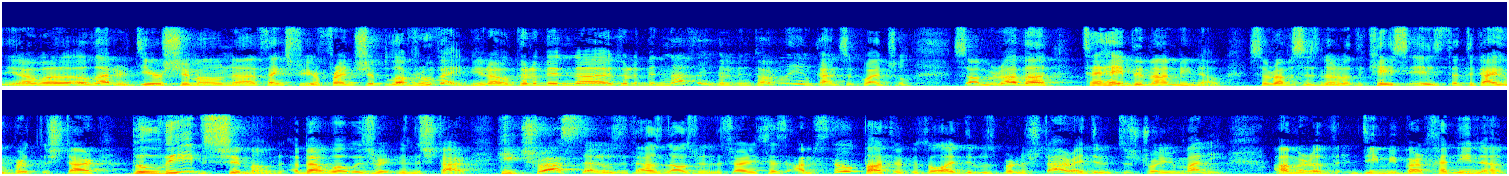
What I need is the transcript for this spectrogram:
you know, a, a, letter, dear Shimon, uh, thanks for your friendship, love Ruvain. You know, could have been, uh, could have been nothing, could have been totally inconsequential. So Amarava tehei b'mamino. So Rava says, no, no. The case is that the guy who burnt the star believes Shimon about what was written in the star. He trusts that it was a thousand dollars written in the star, and he says, I'm still pater because all I did was burn a star. I didn't destroy your money. Amar of Dimi Bar Chanina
